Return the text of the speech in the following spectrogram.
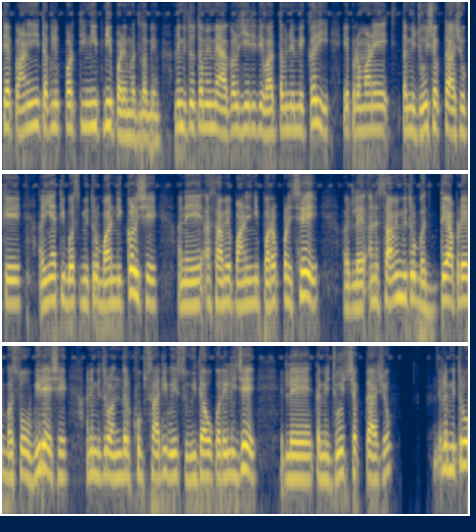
ત્યાં પાણીની તકલીફ પડતી નહીં નહીં પડે મતલબ એમ. અને મિત્રો તમે મેં આગળ જે રીતે વાત તમને મેં કરી, એ પ્રમાણે તમે જોઈ શકતા હશો કે અહીંયાથી બસ મિત્રો બહાર નીકળશે અને આ સામે પાણીની પરબ પણ છે. એટલે અને સામે મિત્રો બધે આપણે બસો ઊભી રહેશે અને મિત્રો અંદર ખૂબ સારી બધી સુવિધાઓ કરેલી છે. એટલે તમે જોઈ શકતા હશો. એટલે મિત્રો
